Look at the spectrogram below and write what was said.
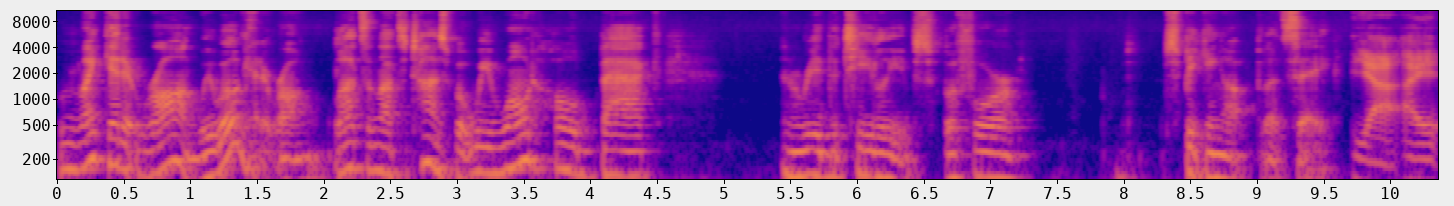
We might get it wrong. We will get it wrong lots and lots of times, but we won't hold back and read the tea leaves before speaking up, let's say. Yeah, I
